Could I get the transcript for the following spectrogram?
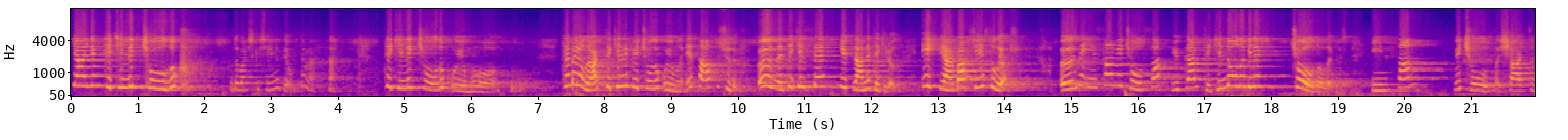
Geldim tekillik, çoğulluk. Burada başka şeyimiz yok değil mi? Tekillik, çoğulluk uyumu. Temel olarak tekillik ve çoğulluk uyumunun esası şudur. Özne tekilse yüklemde tekil olur. İhtiyar bahçeyi suluyor. Özne insan ve çoğulsa yüklem tekil de olabilir, çoğul da olabilir. İnsan ve çoğulsa şartım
